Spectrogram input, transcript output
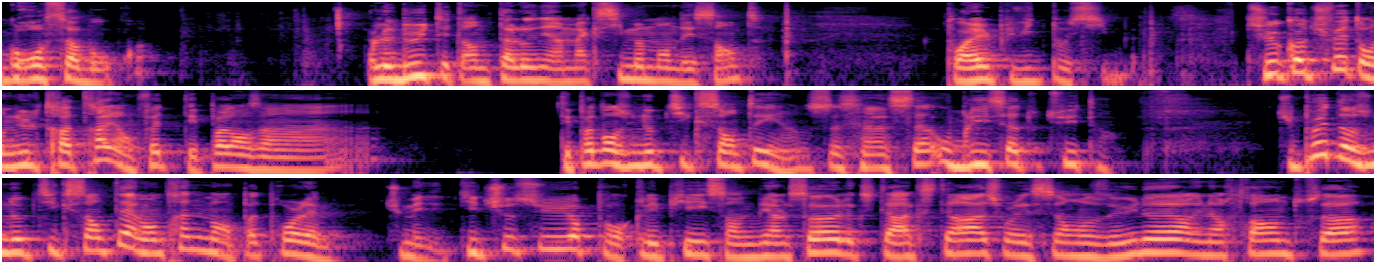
gros sabot, quoi. Le but étant de talonner un maximum en descente pour aller le plus vite possible. Parce que quand tu fais ton ultra trail, en fait, t'es pas dans un. T'es pas dans une optique santé. Hein. Ça, oublie ça tout de suite. Hein. Tu peux être dans une optique santé à l'entraînement, pas de problème. Tu mets des petites chaussures pour que les pieds sentent bien le sol, etc., etc., sur les séances de 1h, 1h30, tout ça.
